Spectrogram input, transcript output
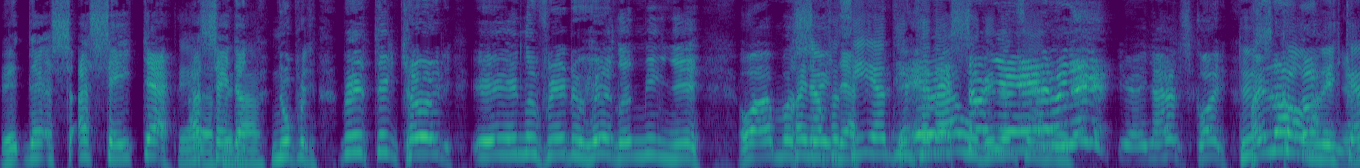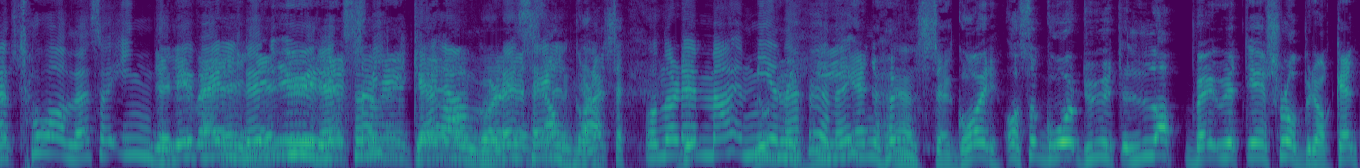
Eh, Det, jeg sier ikke det! Jeg sier det at nå Vet du hva, eh, nå får du mine! Og jeg må Kan jeg få si en ting til deg, Odin Jensenius? Du skal ikke tåle så inderlig vel den urett som ikke. Angår deg selv. Og når det er Meg- når du du i en høner hønsegård, og så går du ut, lapper ut i slåbroken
